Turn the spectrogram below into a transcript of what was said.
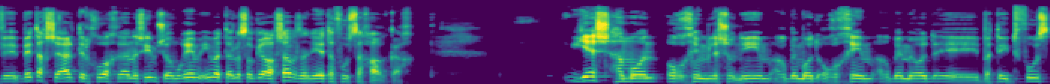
ובטח שאל תלכו אחרי אנשים שאומרים אם אתה לא סוגר עכשיו אז אני אהיה תפוס אחר כך. יש המון אורחים לשוניים, הרבה מאוד אורחים, הרבה מאוד אה, בתי דפוס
